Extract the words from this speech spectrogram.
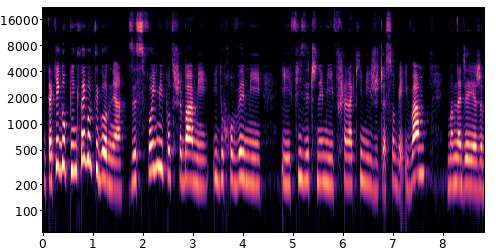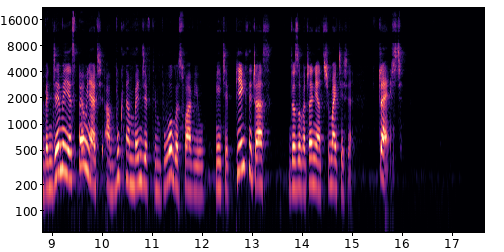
I takiego pięknego tygodnia ze swoimi potrzebami i duchowymi, i fizycznymi, wszelakimi życzę sobie i Wam. Mam nadzieję, że będziemy je spełniać, a Bóg nam będzie w tym błogosławił. Miejcie piękny czas. Do zobaczenia. Trzymajcie się. Cześć!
